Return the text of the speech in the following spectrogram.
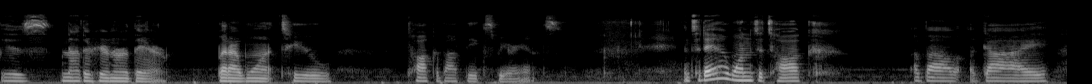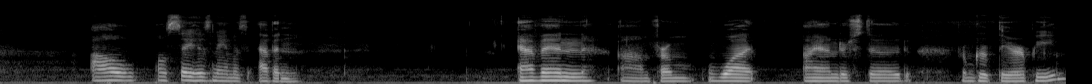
is neither here nor there. But I want to talk about the experience. And today I wanted to talk about a guy. I'll I'll say his name is Evan. Evan, um, from what I understood from group therapy,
